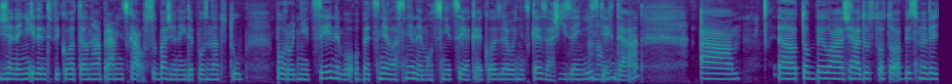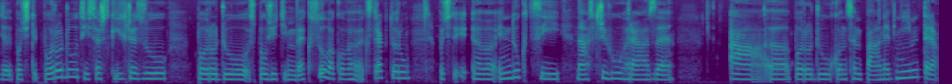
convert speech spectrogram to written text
že není identifikovatelná právnická osoba, že nejde poznat tu porodnici nebo obecně vlastně nemocnici, jakékoliv zdravotnické zařízení ano. z těch dát. A eh, to byla žádost o to, aby jsme věděli počty porodů, císařských řezů, porodu s použitím VEXu, vakového extraktoru, počty eh, indukcí, nástřihů hráze a porodů koncem pánevním, teda,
